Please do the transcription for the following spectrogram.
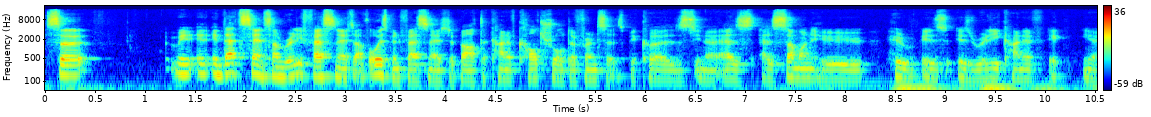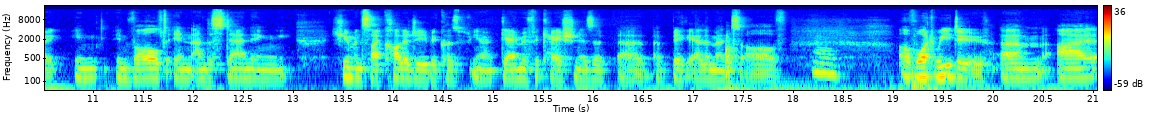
So, I mean, in, in that sense, I'm really fascinated. I've always been fascinated about the kind of cultural differences because, you know, as as someone who who is is really kind of you know in, involved in understanding human psychology because you know gamification is a, a, a big element of Mm. Of what we do. Um, I,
